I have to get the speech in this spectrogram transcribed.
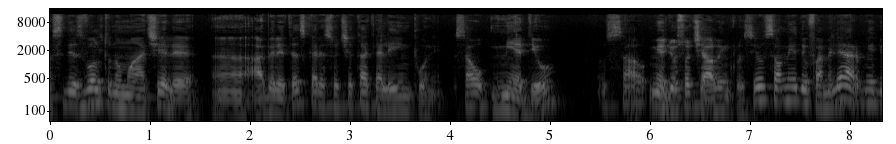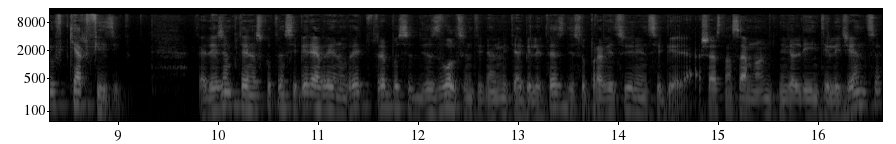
se dezvoltă numai acele uh, abilități care societatea le impune, sau mediu, sau mediu social inclusiv, sau mediu familiar, mediu chiar fizic. Că, de exemplu, te-ai născut în Siberia, vrei, nu vrei, tu trebuie să dezvolți în tine anumite abilități de supraviețuire în Siberia. Așa asta înseamnă un anumit nivel de inteligență,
